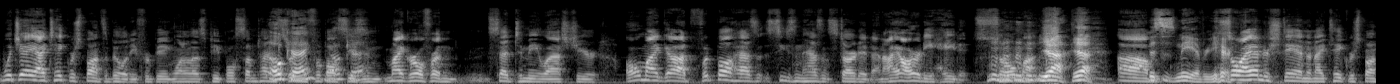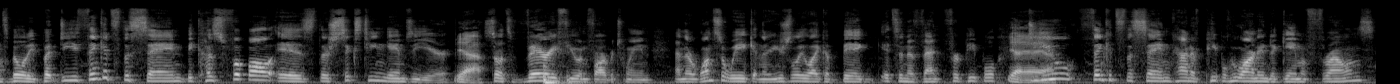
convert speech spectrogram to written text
Which a I take responsibility for being one of those people. Sometimes Okay, during the football okay. season, my girlfriend said to me last year, "Oh my God, football hasn't season hasn't started, and I already hate it so much." Yeah, yeah. this is me every year. Um, So I understand and I take responsibility, but do you think it's the same because football is there's 16 games a year. Yeah. So it's very few and far between and they're once a week and they're usually like a big it's an event for people. Yeah, yeah, Do yeah. you think it's the same kind of people who aren't into Game of Thrones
